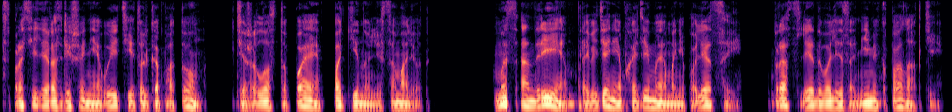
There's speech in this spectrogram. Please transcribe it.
спросили разрешения выйти и только потом, тяжело ступая, покинули самолет. Мы с Андреем, проведя необходимые манипуляции, проследовали за ними к палатке,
